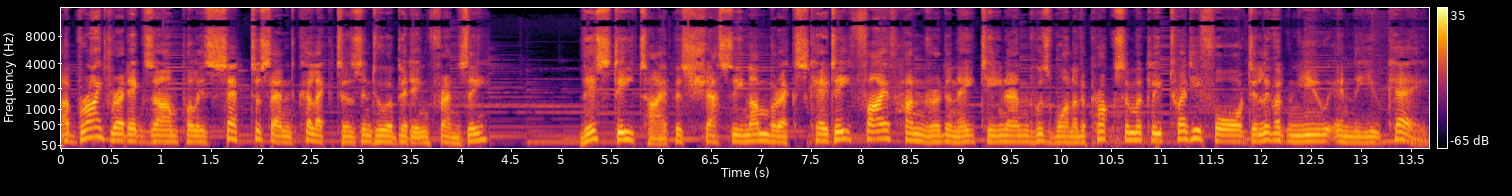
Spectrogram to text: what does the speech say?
a bright red example is set to send collectors into a bidding frenzy. This D-Type is chassis number XKD518 and was one of approximately 24 delivered new in the UK,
